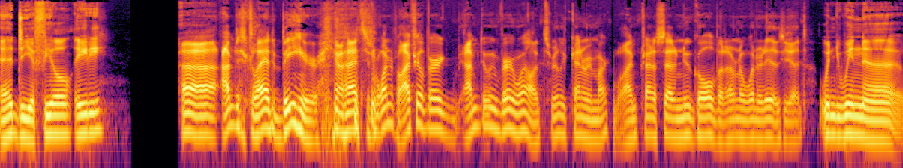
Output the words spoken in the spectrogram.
Ed, do you feel 80? Uh, I'm just glad to be here. You know, that's just wonderful. I feel very, I'm doing very well. It's really kind of remarkable. I'm trying to set a new goal, but I don't know what it is yet. when when uh,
